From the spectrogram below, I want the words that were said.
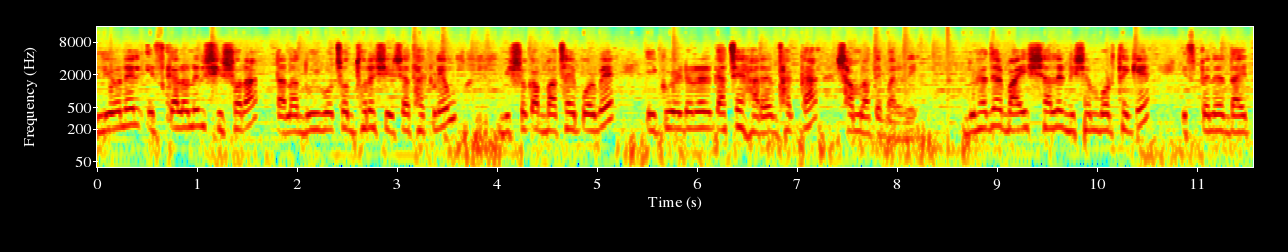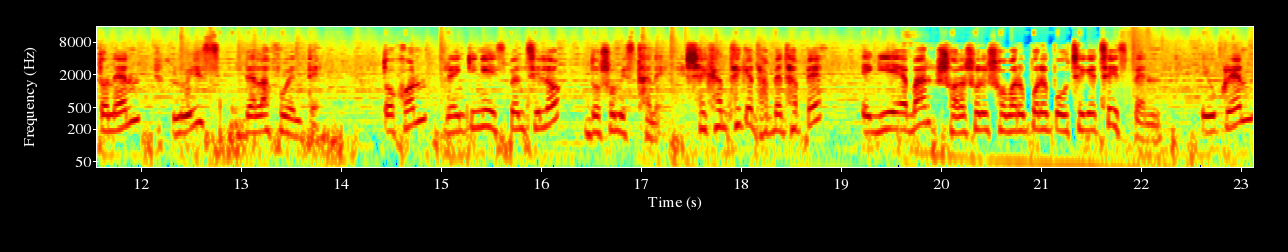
লিওনেল স্ক্যালনির শিষ্যরা টানা দুই বছর ধরে শীর্ষে থাকলেও বিশ্বকাপ বাছাই পর্বে ইকুয়েডরের কাছে হারের ধাক্কা সামলাতে পারেনি। দুই হাজার বাইশ সালের ডিসেম্বর থেকে স্পেনের দায়িত্ব নেন লুইস দেলাফুয়েন্তে তখন র্যাঙ্কিংয়ে স্পেন ছিল দশম স্থানে। সেখান থেকে ধাপে ধাপে এগিয়ে এবার সরাসরি সবার উপরে পৌঁছে গেছে স্পেন। ইউক্রেন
